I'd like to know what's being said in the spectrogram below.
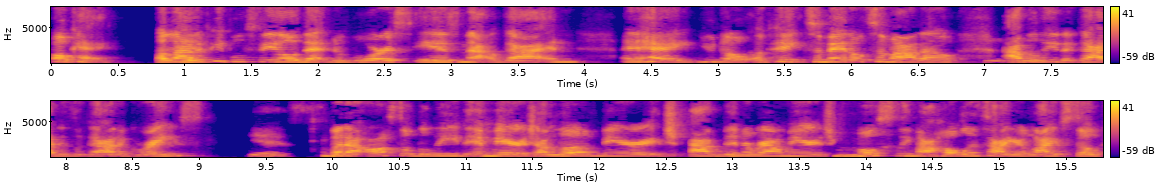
okay. A lot of people feel that divorce is not God and and hey, you know, a pink tomato tomato. Mm-hmm. I believe that God is a God of grace. Yes. But I also believe in marriage. I love marriage. I've been mm-hmm. around marriage mostly my whole entire life. So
